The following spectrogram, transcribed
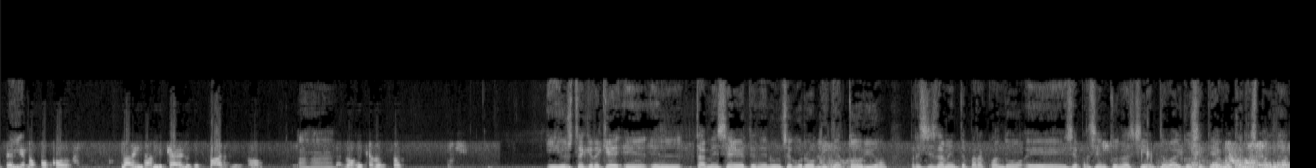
Entendiendo un poco la dinámica de los espacios, ¿no? Ajá. La lógica de los espacios. ¿Y usted cree que eh, el- también se debe tener un seguro obligatorio precisamente para cuando eh, se presente un accidente o algo se tenga que respaldar?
